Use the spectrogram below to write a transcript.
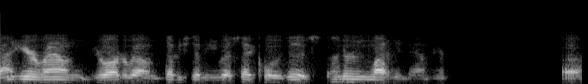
Down here around Gerard, around WWS headquarters is thunder and lightning down here. Uh,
